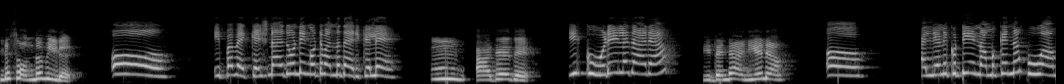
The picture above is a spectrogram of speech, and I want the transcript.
എന്റെ സ്വന്തം വീട്. ഓ ഇപ്പൊ വെക്കേഷൻ ആയതുകൊണ്ട് ഇങ്ങോട്ട് വന്നതായിരിക്കല്ലേ ഉം അതെ അതെ. ഈ കൂടെയുള്ളതാരാ ഇതെന്റെ അനിയനാ. ഓ കല്യാണിക്കുട്ടി നമുക്കെന്നാ പോവാം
